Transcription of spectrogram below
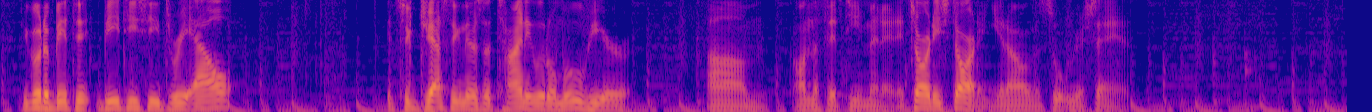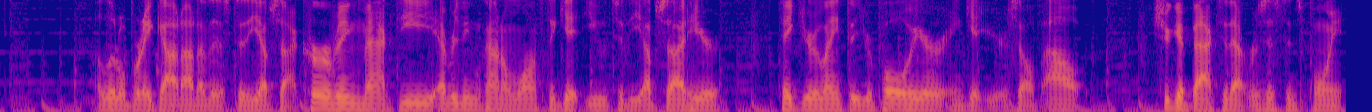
If you go to BTC3L, it's suggesting there's a tiny little move here um, on the 15 minute. It's already starting. You know, that's what we were saying a little breakout out of this to the upside. Curving, MACD, everything kind of wants to get you to the upside here. Take your length of your pole here and get yourself out. Should get back to that resistance point.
